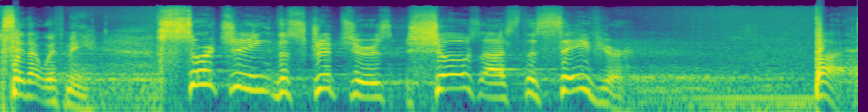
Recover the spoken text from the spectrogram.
Say that with me. Searching the Scriptures shows us the Savior. But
